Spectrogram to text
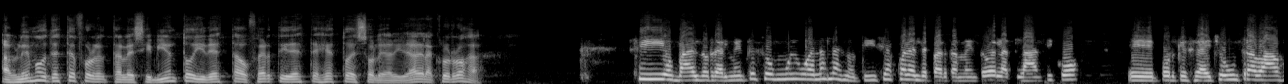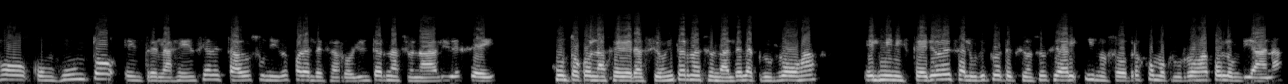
Hablemos de este fortalecimiento y de esta oferta y de este gesto de solidaridad de la Cruz Roja. Sí, Osvaldo, realmente son muy buenas las noticias para el Departamento del Atlántico eh, porque se ha hecho un trabajo conjunto entre la Agencia de Estados Unidos para el Desarrollo Internacional, USAID, junto con la Federación Internacional de la Cruz Roja, el Ministerio de Salud y Protección Social y nosotros como Cruz Roja Colombiana,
